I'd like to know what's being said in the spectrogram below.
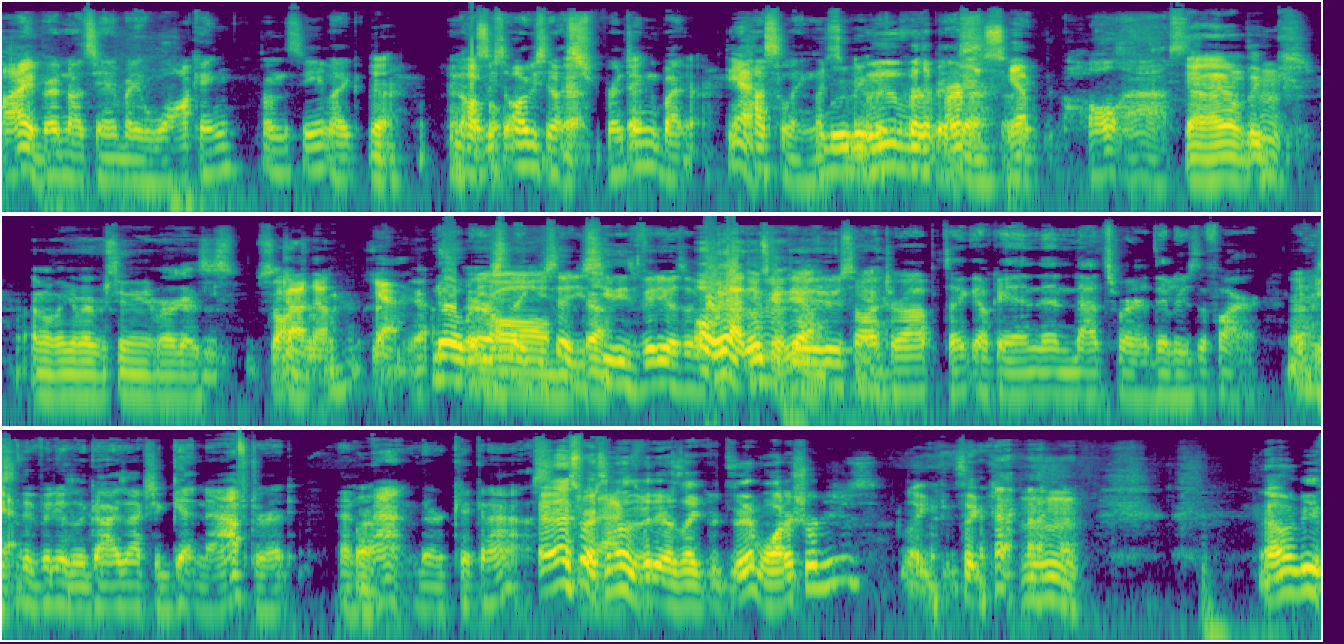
I better not see anybody walking on the scene. Like yeah, and obviously, obviously not Yeah. sprinting, but Yeah. Yeah. hustling, Let's moving move with with a purpose. purpose, Like, haul ass. Yeah, I don't think mm-hmm. I don't think I've ever seen any of our guys just sauntering. God, no. Yeah. No, but They're like you said, you yeah. see these videos of Oh, yeah, those guys, people yeah, who saunter up. It's like okay, and then that's where they lose the fire. Like, you Yeah. see the videos of the guys actually getting after it, and Right. man, they're kicking ass. And that's where some of those videos, like, do they have water shortages? Like, it's like mm-hmm. That would be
